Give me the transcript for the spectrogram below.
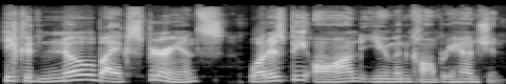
he could know by experience what is beyond human comprehension.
